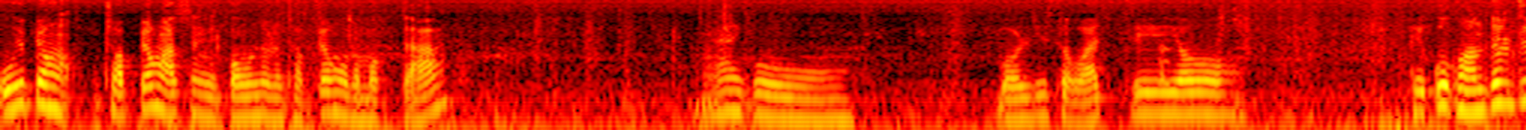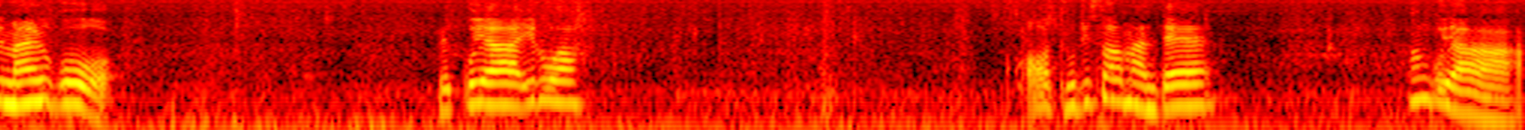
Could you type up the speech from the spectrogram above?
우유병, 젖병 왔으니까 오늘은 젖병으로 먹자. 아이고, 멀리서 왔지요. 배꼽 건들지 말고. 배꼽야, 이리 와. 어, 둘이 싸우면 안 돼. 한구야.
